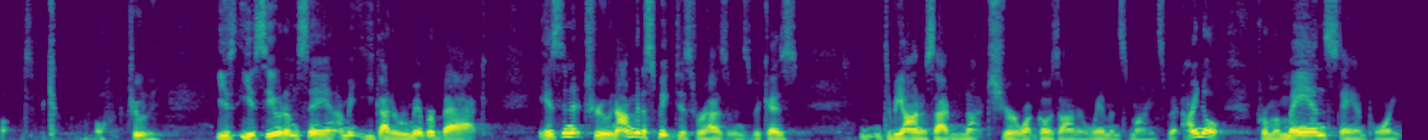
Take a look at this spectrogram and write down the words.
oh, oh, truly, you, you see what I'm saying? I mean, you got to remember back. Isn't it true? Now I'm going to speak just for husbands because to be honest, I'm not sure what goes on in women's minds. But I know from a man's standpoint,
